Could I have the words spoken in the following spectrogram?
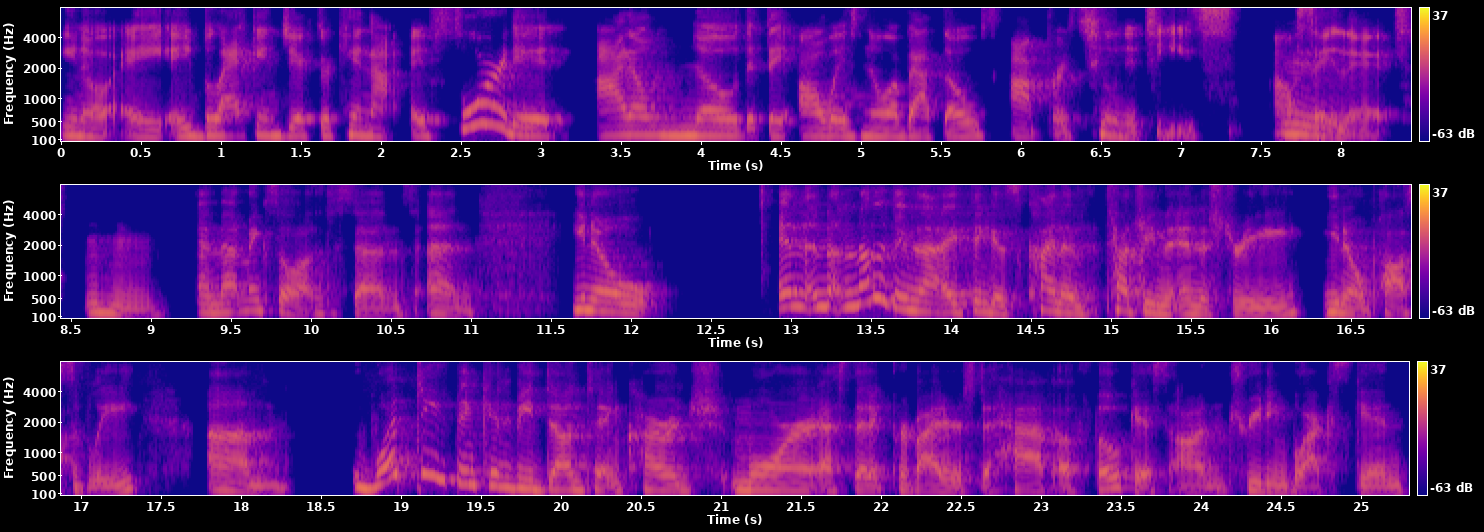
you know a, a black injector cannot afford it I don't know that they always know about those opportunities. I'll mm. say that. Mm-hmm. And that makes a lot of sense. And, you know, and, another thing that I think is kind of touching the industry, you know, possibly, um, what do you think can be done to encourage more aesthetic providers to have a focus on treating Black skin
